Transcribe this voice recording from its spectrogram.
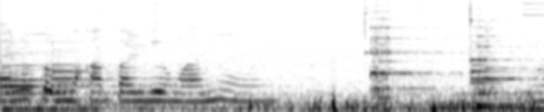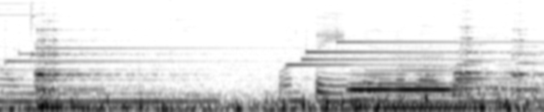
Lalo pag makapal yung ano. Yung container na gagamitin.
